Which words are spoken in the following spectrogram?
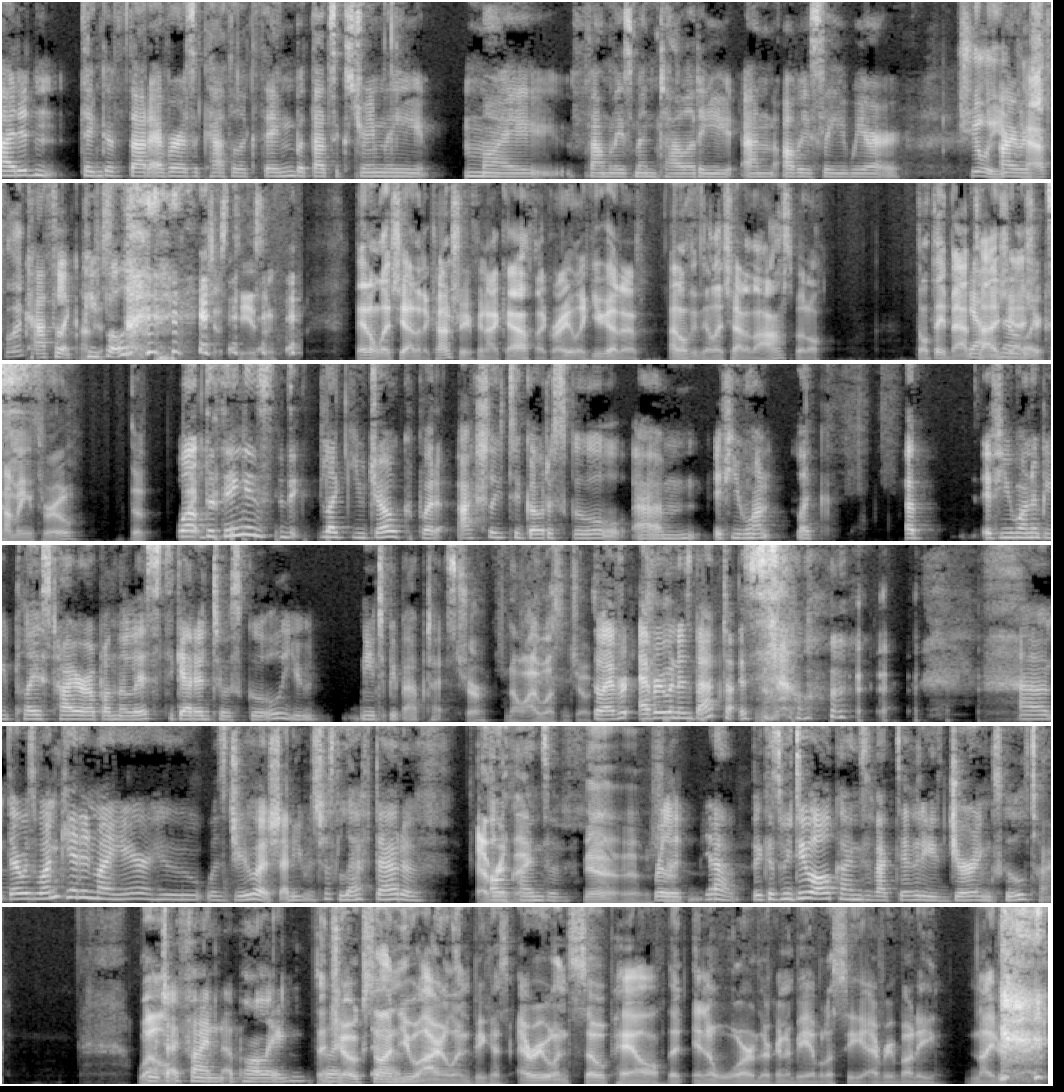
I didn't think of that ever as a Catholic thing, but that's extremely my family's mentality, and obviously we are Síle, you Irish Catholic? Catholic I'm just- people. Just teasing. They don't let you out of the country if you're not Catholic, right? Like you gotta. I don't think they let you out of the hospital. Don't they baptize no, you as you're coming through? The Well, like- the thing is, like you joke, but actually, to go to school, um, if you want, like, a, if you want to be placed higher up on the list to get into a school, you need to be baptized. sure. No, I wasn't joking. So every, everyone is baptized. So. um, there was one kid in my year who was Jewish, and he was just left out of Everything. all kinds of yeah, yeah, sure. yeah, because we do all kinds of activities during school time, Well, which I find appalling. the but, joke's on um, you, Ireland, because everyone's so pale that in a war they're going to be able to see everybody night or day.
